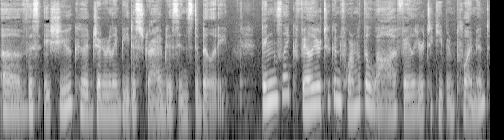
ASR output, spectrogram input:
of this issue could generally be described as instability. Things like failure to conform with the law, failure to keep employment,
